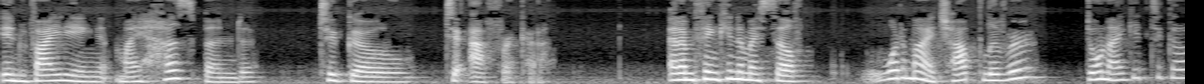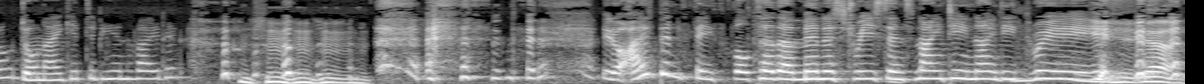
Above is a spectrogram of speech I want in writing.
inviting my husband to go to Africa. And I'm thinking to myself, what am I, chopped liver? Don't I get to go? Don't I get to be invited? and, you know, I've been faithful to the ministry since 1993. yeah.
